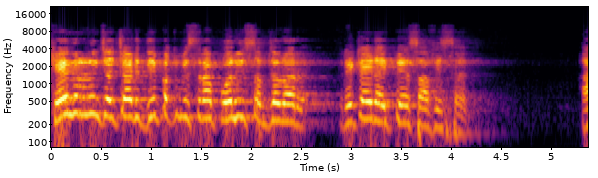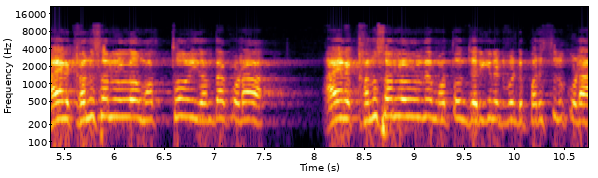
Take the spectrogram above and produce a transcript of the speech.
కేంద్రం నుంచి వచ్చాడు Deepak Mishra police observer retired IPS officer. ఆయన కనుసనలో మొత్తం ఇదంతా కూడా ఆయన కనుసనలోనే మొత్తం జరిగినటువంటి పరిస్థితులు కూడా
